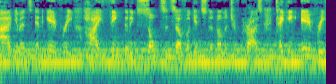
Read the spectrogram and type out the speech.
arguments, and every high thing that exalts itself against the knowledge of Christ, taking every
